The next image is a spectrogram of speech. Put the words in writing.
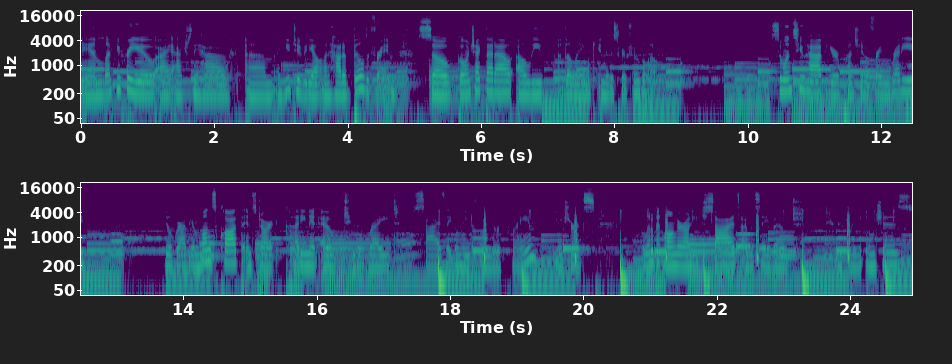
and lucky for you, I actually have um, a YouTube video on how to build a frame. So go and check that out. I'll leave the link in the description below. So once you have your punch needle frame ready, You'll grab your monk's cloth and start cutting it out to the right size that you'll need for your frame. Make sure it's a little bit longer on each side. I would say about two to three inches.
